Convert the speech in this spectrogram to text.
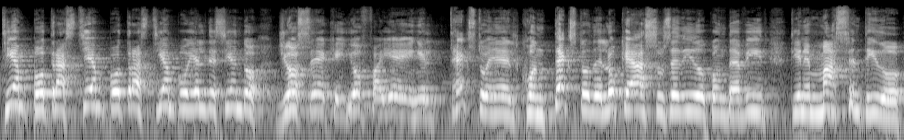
tiempo tras tiempo tras tiempo y él diciendo, yo sé que yo fallé en el texto, en el contexto de lo que ha sucedido con David, tiene más sentido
